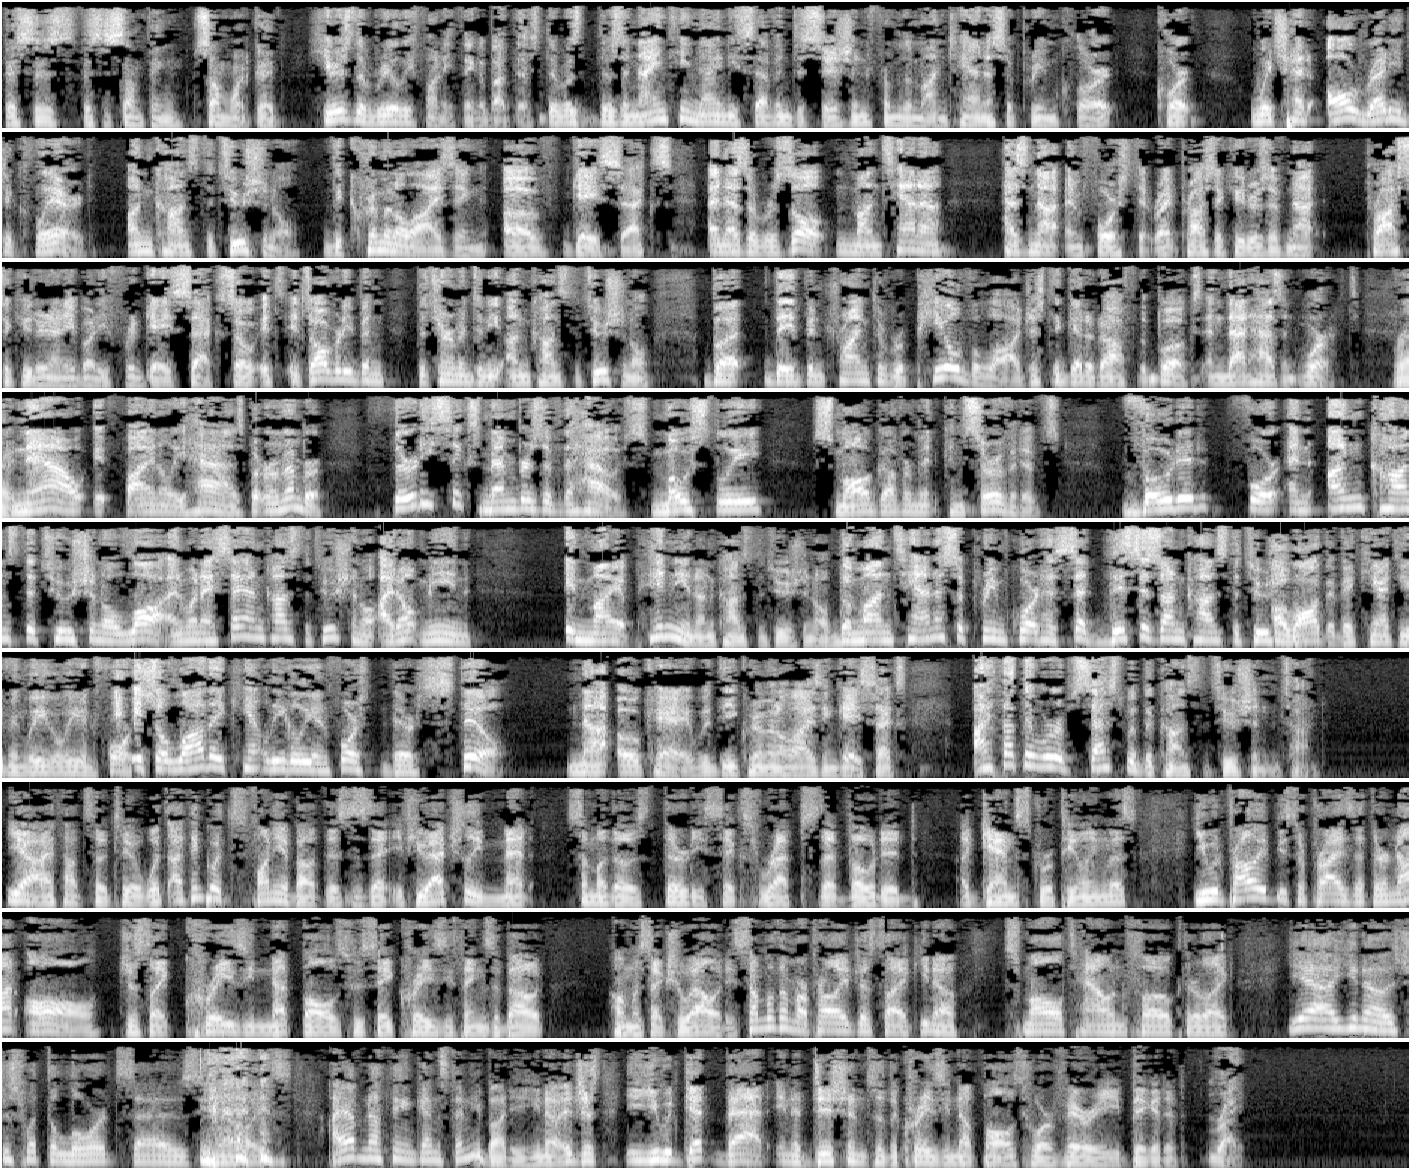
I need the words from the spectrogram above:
this is this is something somewhat good. Here's the really funny thing about this. There was there's a 1997 decision from the Montana Supreme Court court which had already declared unconstitutional the criminalizing of gay sex and as a result Montana has not enforced it, right? Prosecutors have not prosecuted anybody for gay sex. So it's it's already been determined to be unconstitutional, but they've been trying to repeal the law just to get it off the books and that hasn't worked. Right. Now it finally has. But remember, 36 members of the House, mostly small government conservatives, voted for an unconstitutional law. And when I say unconstitutional, I don't mean, in my opinion, unconstitutional. The Montana Supreme Court has said this is unconstitutional. A law that they can't even legally enforce. It's a law they can't legally enforce. They're still not okay with decriminalizing gay sex. I thought they were obsessed with the Constitution, Ton. Yeah, I thought so too. What I think what's funny about this is that if you actually met some of those 36 reps that voted against repealing this, you would probably be surprised that they're not all just like crazy nutballs who say crazy things about homosexuality. Some of them are probably just like, you know, small town folk. They're like, yeah, you know, it's just what the Lord says. You know, it's, I have nothing against anybody. You know, it just, you you would get that in addition to the crazy nutballs who are very bigoted. Right.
